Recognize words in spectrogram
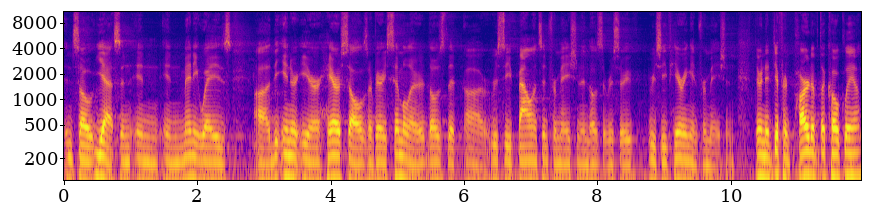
and so, yes, in, in, in many ways, uh, the inner ear hair cells are very similar, those that uh, receive balance information and those that receive, receive hearing information. They're in a different part of the cochlea,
